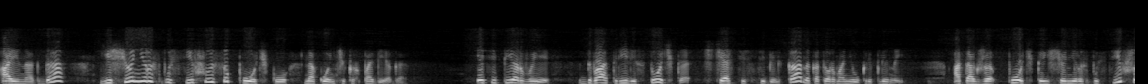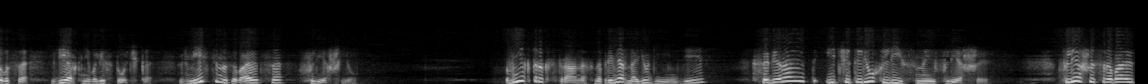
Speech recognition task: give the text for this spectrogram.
а иногда еще не распустившуюся почку на кончиках побега. Эти первые два-три листочка с частью стебелька, на котором они укреплены, а также почка еще не распустившегося верхнего листочка, вместе называются флешью. В некоторых странах, например, на юге Индии, собирают и четырехлистные флеши. Флеши срывают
